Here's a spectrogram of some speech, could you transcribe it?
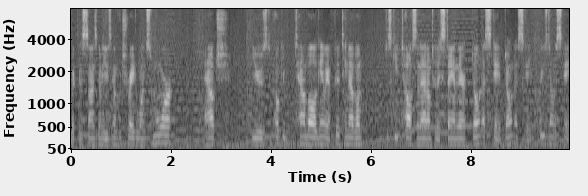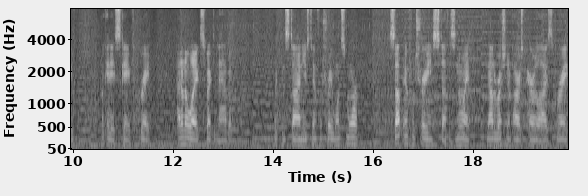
Liechtenstein's going to use Infiltrate once more. Ouch. Use the Poke Town Ball again. We have 15 of them. Just keep tossing at them until they stand there. Don't escape. Don't escape. Please don't escape. Okay, they escaped. Great. I don't know what I expected to happen. Liechtenstein used to infiltrate once more. Stop infiltrating stuff. It's annoying. Now the Russian Empire is paralyzed. Great.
